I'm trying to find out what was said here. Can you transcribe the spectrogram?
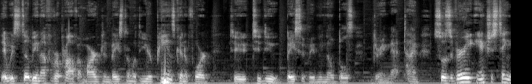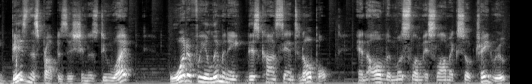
there would still be enough of a profit margin based on what the Europeans can afford to, to do, basically the nobles during that time. So it's a very interesting business proposition as to what? What if we eliminate this Constantinople and all the Muslim Islamic silk trade route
